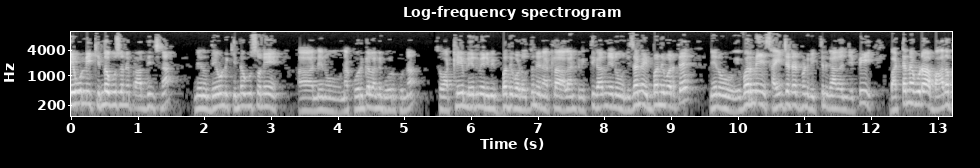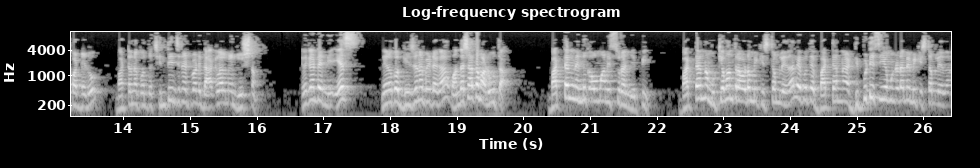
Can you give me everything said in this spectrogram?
దేవుణ్ణి కింద కూర్చొని ప్రార్థించిన. నేను దేవుణ్ణి కింద కూర్చొని నేను నా కోరికలన్నీ కోరుకున్నా. సో అట్లేం లేదు మీరు ఇబ్బంది పడవద్దు నేను అట్లా అలాంటి వ్యక్తి కాదు. నేను నిజంగా ఇబ్బంది పడితే నేను ఎవరిని సహించేటటువంటి వ్యక్తిని కాదని చెప్పి బట్టన కూడా బాధపడ్డాడు. బట్టన కొంత చింతించినటువంటి దాఖలాలు మేము చూసినాం. ఎందుకంటే ఎస్ నేను ఒక గిరిజన బిడ్డగా వంద శాతం అడుగుతా. బట్టన్న ఎందుకు అవమానిస్తురని చెప్పి. బట్టన్న ముఖ్యమంత్రి అవడం మీకు ఇష్టం లేదా? లేకపోతే బట్టన్న డిప్యూటీ సీఎం ఉండడమే మీకు ఇష్టం లేదా?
